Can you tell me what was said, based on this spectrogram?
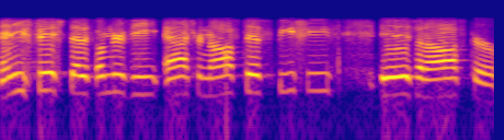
any fish that is under the Astronotus species is an Oscar.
